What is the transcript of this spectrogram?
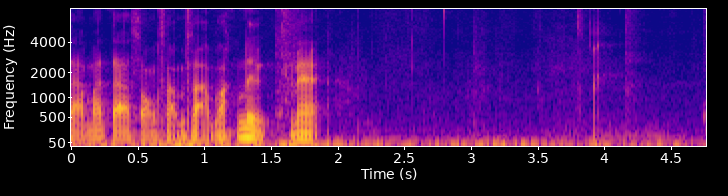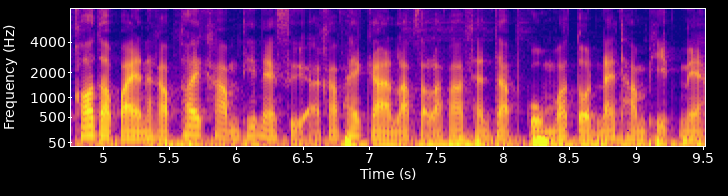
ตามมาตรา 233วรรคหนึ่งนะฮะข้อต่อไปนะครับถ้อยคำที่ในเสือครับให้การรับสารภาพชั้นจับกลุ่มว่าตนได้ทำผิดเนี่ย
